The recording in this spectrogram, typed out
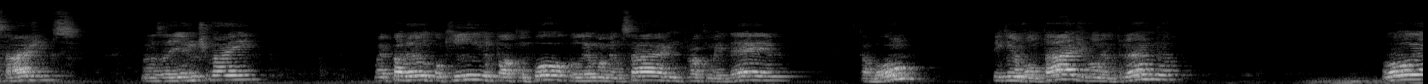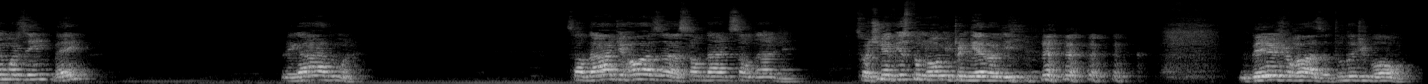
Mensagens, mas aí a gente vai, vai parando um pouquinho, toca um pouco, lê uma mensagem, troca uma ideia, tá bom? Fiquem à vontade, vão entrando. Oi, amorzinho, bem? Obrigado, mano. Saudade, Rosa, saudade, saudade. Só tinha visto o nome primeiro ali. beijo, Rosa, tudo de bom.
